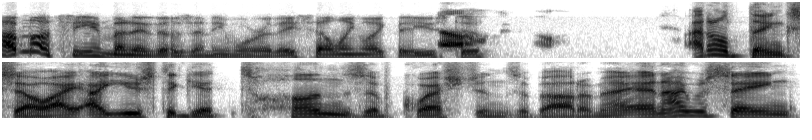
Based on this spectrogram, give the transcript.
I'm not seeing many of those anymore. Are they selling like they used to? I don't think so. I, I used to get tons of questions about them, and I was saying.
